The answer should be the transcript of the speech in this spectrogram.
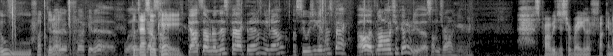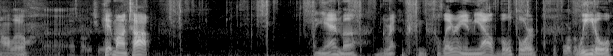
Ooh, makes sense. Ooh, fucked it up. fuck it up. Well, But that's got some- okay. got something in this pack then, you know? Let's see what you get in this pack. Oh, it's not electric energy though. Something's wrong here. It's probably just a regular fucking holo. Uh, that's probably true. Hitmontop. Yanma, Gra- Galarian, Meowth, Voltorb, Weedle,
